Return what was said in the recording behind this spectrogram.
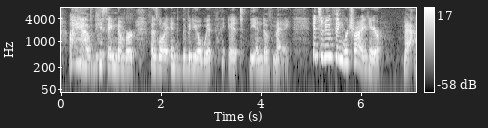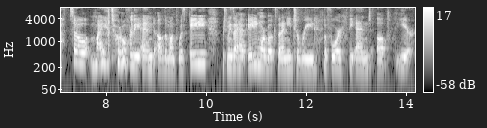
I have the same number as what I ended the video with at the end of May. It's a new thing we're trying here math. So my total for the end of the month was 80, which means I have 80 more books that I need to read before the end of the year.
